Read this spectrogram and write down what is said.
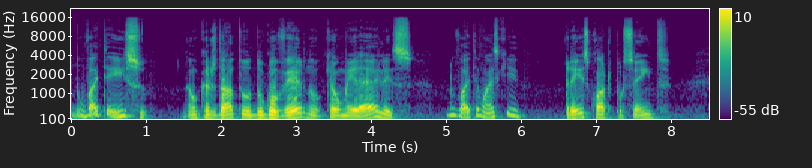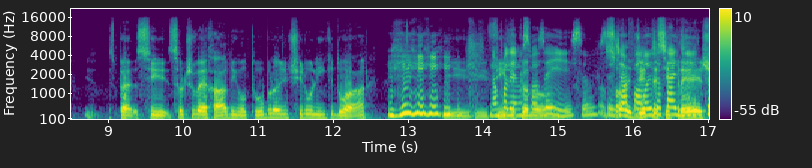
não vai ter isso. O candidato do governo, que é o Meirelles, não vai ter mais que 3, 4%. Espero, se, se eu tiver errado em outubro, a gente tira o link do ar. e, e não podemos não... fazer isso. Você só já falou, já esse tá trecho.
